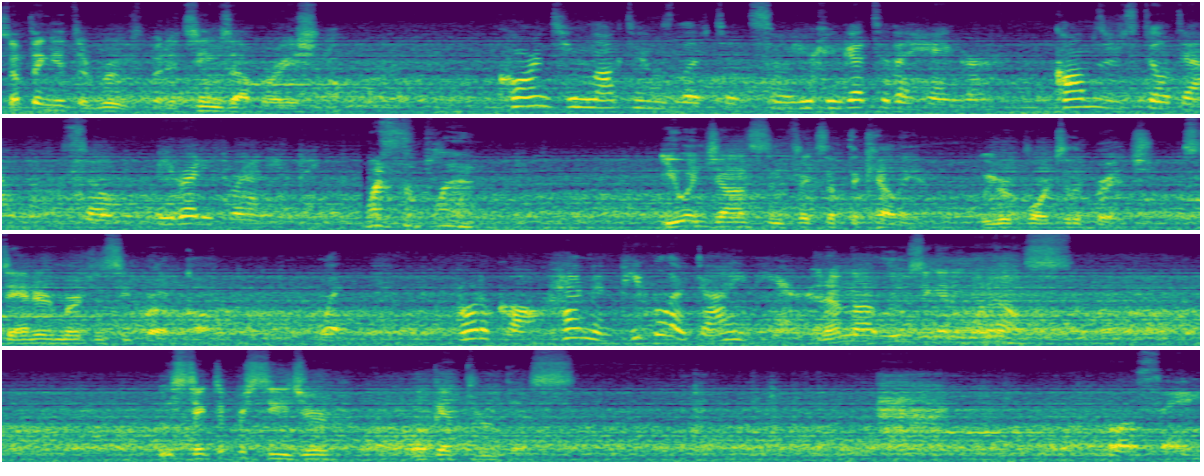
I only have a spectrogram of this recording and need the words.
Something hit the roof, but it seems operational. Quarantine lockdown lockdown's lifted, so you can get to the hangar. Comms are still down though, so be ready for anything. What's the plan? You and Johnston fix up the Kellyan. We report to the bridge. Standard emergency protocol. What? Protocol. Hammond, people are dying here. And I'm not losing anyone else. We stick to procedure. We'll get through this. We'll see.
